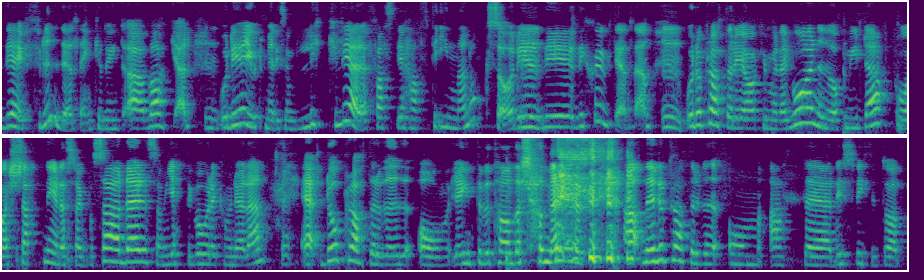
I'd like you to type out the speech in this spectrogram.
det är fri helt enkelt och inte övervakad. Mm. Och det har gjort mig liksom lyckligare fast jag haft det innan också. Och det, Mm. det, det är sjukt egentligen. Mm. Och då pratade jag och Camilla igår när vi på middag på Chutney, en restaurang på Söder som jättegod, rekommenderar den. Mm. Eh, då pratade vi om, jag inte betalda Chutney, ja, nej då pratade vi om att eh, det är så viktigt då att,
